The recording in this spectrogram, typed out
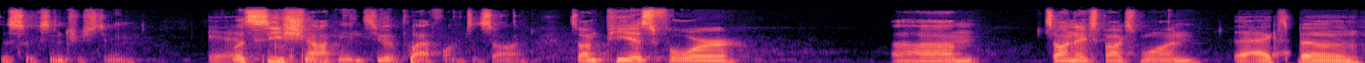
This looks interesting. yeah, Let's see cool. shopping. See what platforms it's on. It's on PS4. Um, it's on Xbox One, The Xbone.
